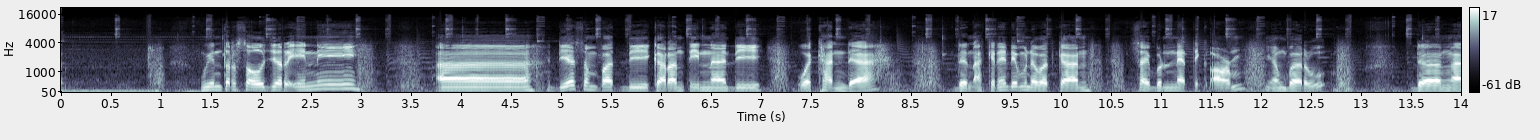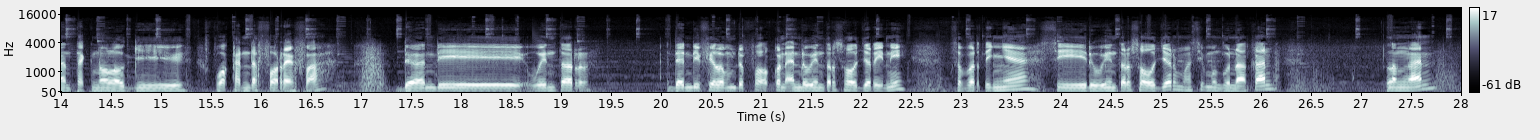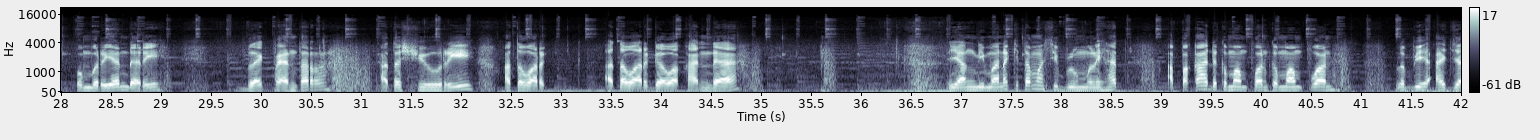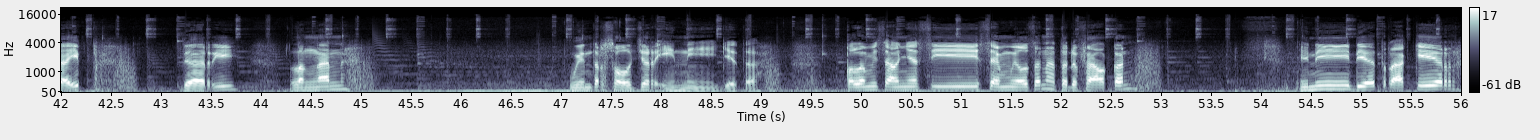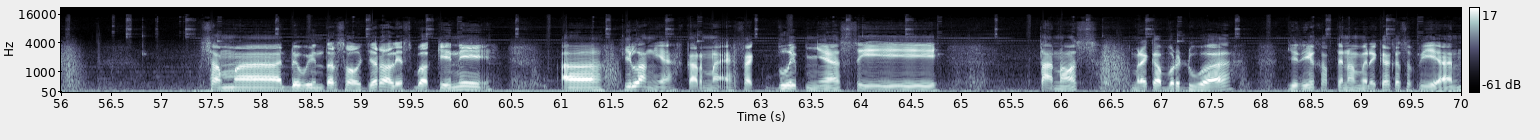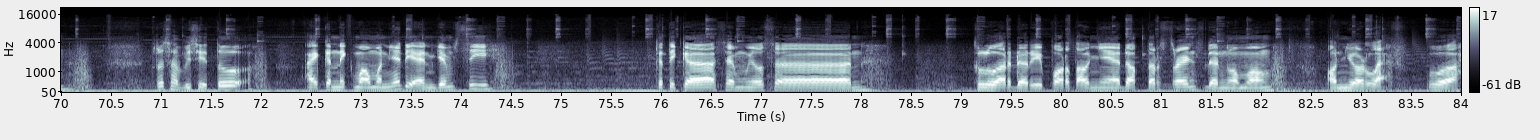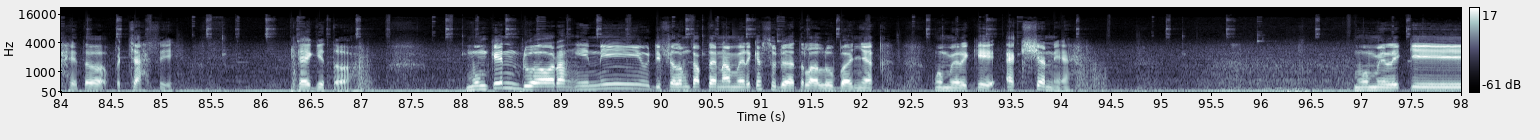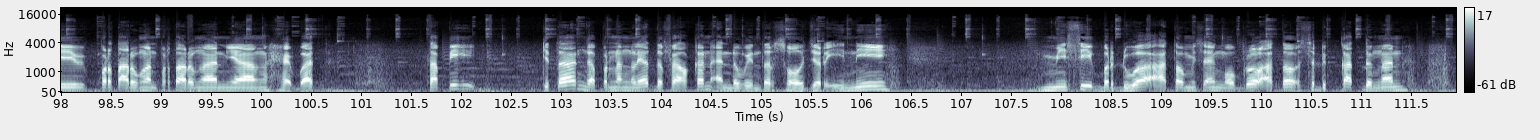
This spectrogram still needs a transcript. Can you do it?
Winter Soldier ini uh, dia sempat di karantina di Wakanda. Dan akhirnya dia mendapatkan cybernetic arm yang baru dengan teknologi Wakanda Forever dan di Winter dan di film The Falcon and the Winter Soldier ini sepertinya si The Winter Soldier masih menggunakan lengan pemberian dari Black Panther atau Shuri atau war atau warga Wakanda yang di mana kita masih belum melihat apakah ada kemampuan-kemampuan lebih ajaib dari lengan Winter Soldier ini gitu. Kalau misalnya si Sam Wilson atau The Falcon ini dia terakhir sama The Winter Soldier alias Bucky ini uh, hilang ya karena efek blipnya si Thanos. Mereka berdua jadinya Captain America kesepian. Terus habis itu iconic momennya di Endgame sih ketika Sam Wilson keluar dari portalnya Doctor Strange dan ngomong on your left. Wah, itu pecah sih. Kayak gitu. Mungkin dua orang ini di film Captain America sudah terlalu banyak memiliki action ya. Memiliki pertarungan-pertarungan yang hebat. Tapi kita nggak pernah ngelihat The Falcon and the Winter Soldier ini misi berdua atau misalnya ngobrol atau sedekat dengan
